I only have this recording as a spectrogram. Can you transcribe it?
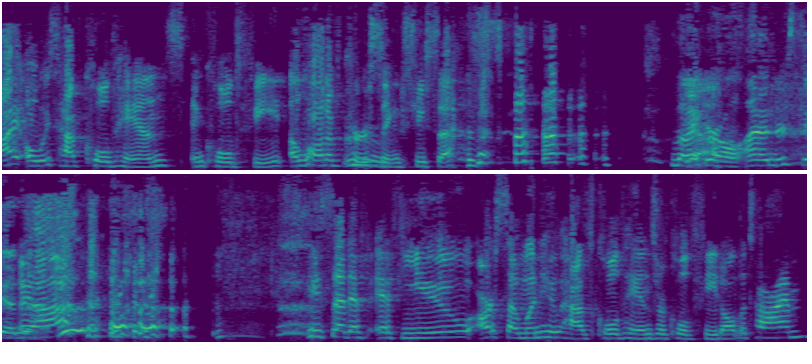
I always have cold hands and cold feet. A lot of Mhm. cursing, she says. My Yeah. girl, I understand that. Yeah. he said if if you are someone who has cold hands or cold feet all the time,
